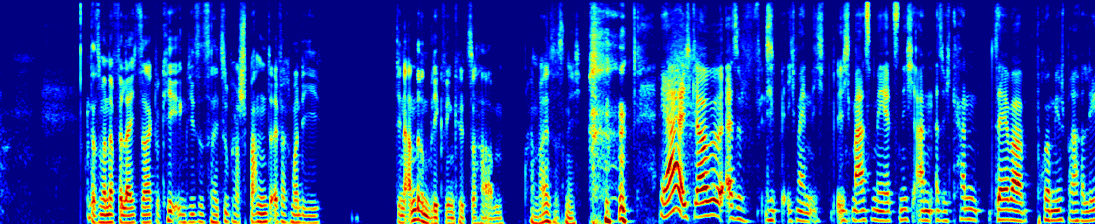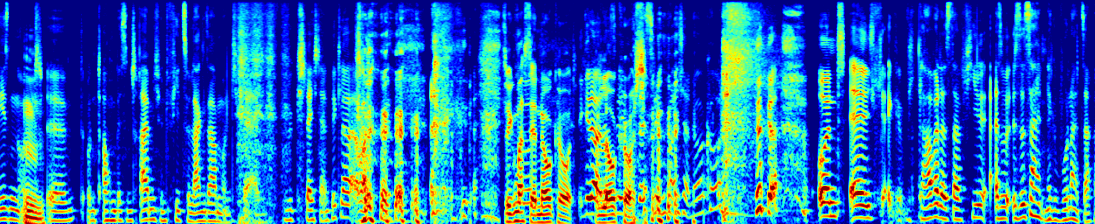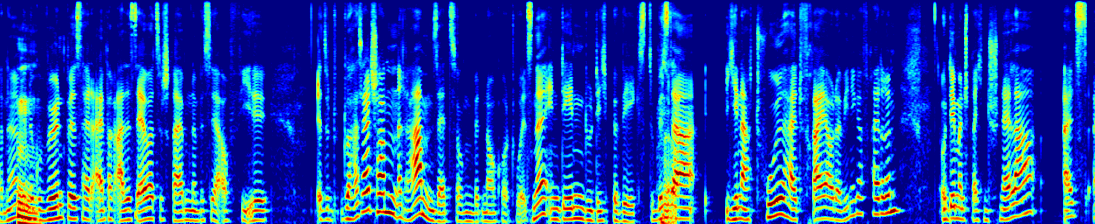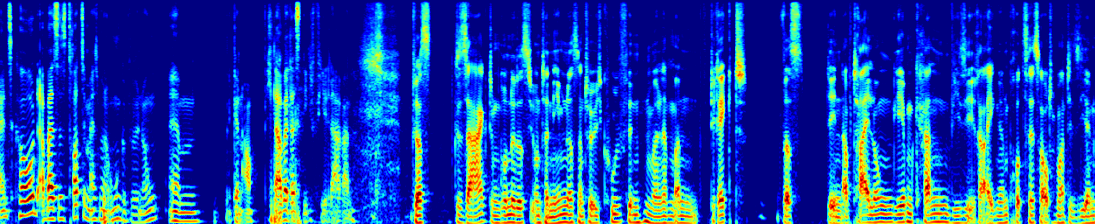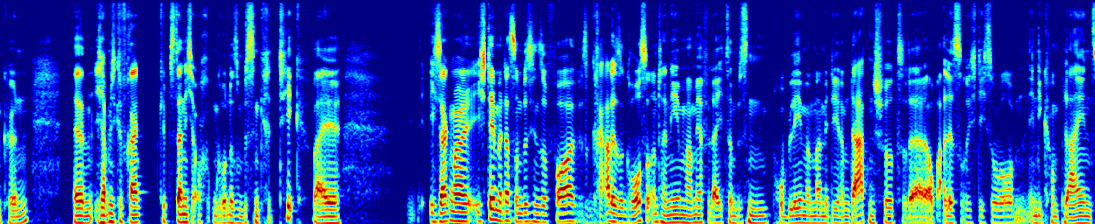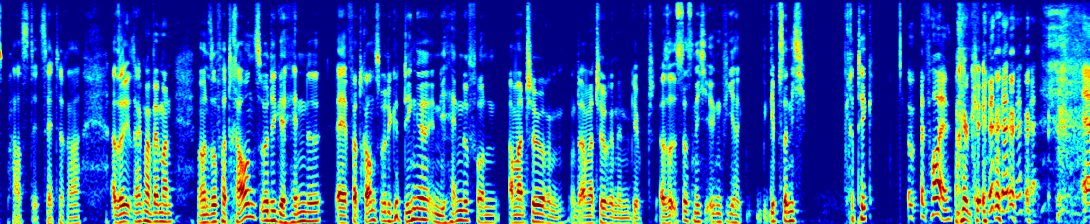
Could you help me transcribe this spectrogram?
dass man da vielleicht sagt, okay, irgendwie ist es halt super spannend, einfach mal die, den anderen Blickwinkel zu haben. Man weiß es nicht. Ja, ich glaube, also ich, ich meine, ich, ich maße mir jetzt nicht an, also ich kann selber Programmiersprache lesen und, Mhm. äh, und auch ein bisschen schreiben. Ich bin viel zu langsam und ich bin ein wirklich schlechter Entwickler, aber Deswegen machst du ja No-Code. Genau, Low-Code. deswegen, deswegen mache ich ja No-Code. und äh, ich, ich glaube, dass da viel, also es ist halt eine Gewohnheitssache, ne? Wenn du gewöhnt bist, halt einfach alles selber zu schreiben, dann bist du ja auch viel, also du, hast halt schon Rahmensetzungen mit No-Code-Tools, ne? In denen du dich bewegst. Du bist da je nach Tool halt freier oder weniger frei drin und dementsprechend schneller als, als Code, aber es ist trotzdem erstmal eine Umgewöhnung. Ähm, genau, ich glaube, das liegt viel daran. Du hast gesagt im Grunde, dass die Unternehmen das natürlich cool finden, weil man direkt was den Abteilungen geben kann, wie sie ihre eigenen Prozesse automatisieren können. Ähm, ich habe mich gefragt, gibt es da nicht auch im Grunde so ein bisschen Kritik, weil ich sag mal, ich stelle mir das so ein bisschen so vor, so, gerade so große Unternehmen haben ja vielleicht so ein bisschen Probleme mal mit ihrem Datenschutz oder ob alles so richtig so in die Compliance passt, etc. Also ich sag mal, wenn man, wenn man so vertrauenswürdige Hände, äh, vertrauenswürdige Dinge in die Hände von Amateuren und Amateurinnen gibt, also ist das nicht irgendwie, gibt es da nicht Kritik? Äh, voll. Okay.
